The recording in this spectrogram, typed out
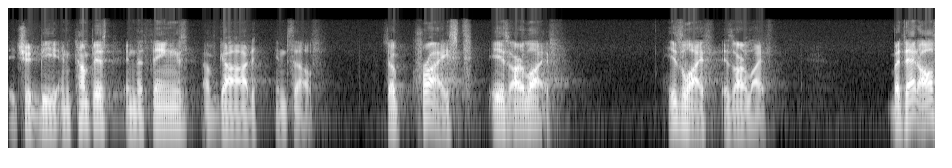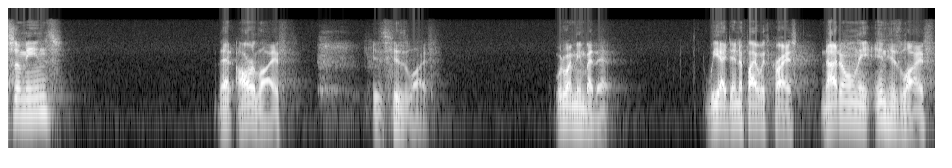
It should be encompassed in the things of God Himself. So Christ is our life. His life is our life. But that also means that our life is His life. What do I mean by that? We identify with Christ not only in His life,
